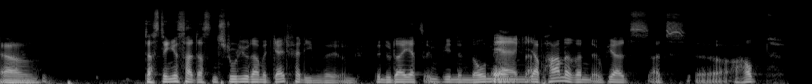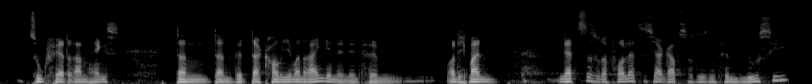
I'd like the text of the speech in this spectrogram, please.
ähm, das Ding ist halt, dass ein Studio damit Geld verdienen will. Und wenn du da jetzt irgendwie eine Ja, No-Name-Japanerin irgendwie als, als äh, Hauptzugpferd dranhängst, dann, dann wird da kaum jemand reingehen in den Film. Und ich meine, letztes oder vorletztes Jahr gab es doch diesen Film Lucy.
